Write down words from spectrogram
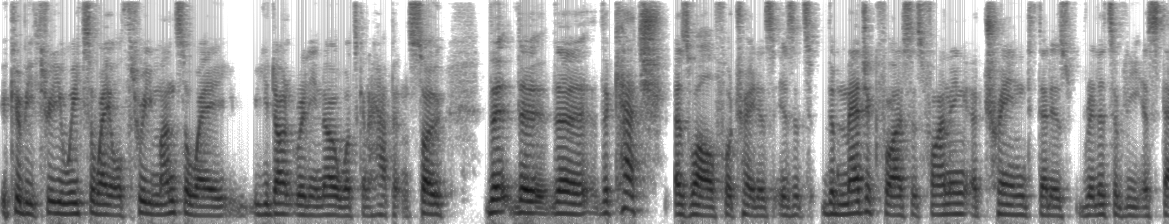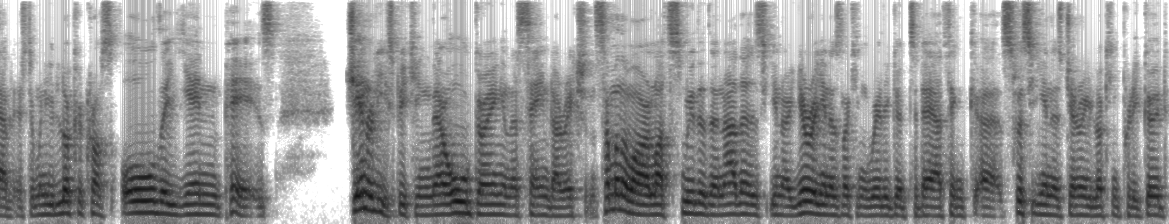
it could be three weeks away or three months away. You don't really know what's going to happen. So the, the, the, the catch as well for traders is it's the magic for us is finding a trend that is relatively established. And when you look across all the yen pairs, generally speaking, they're all going in the same direction. Some of them are a lot smoother than others. You know, Euro yen is looking really good today. I think uh, Swiss yen is generally looking pretty good.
